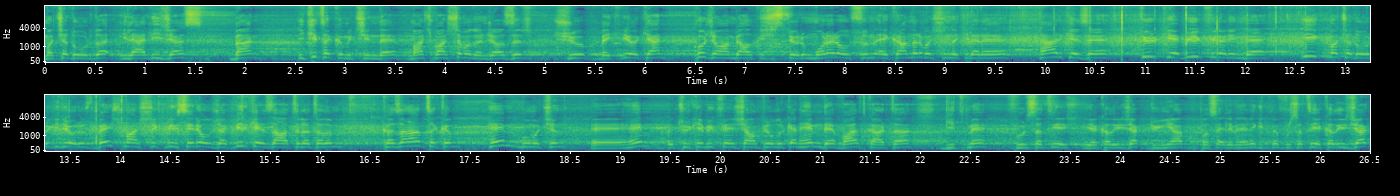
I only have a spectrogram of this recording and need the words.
maça doğru da ilerleyeceğiz. Ben iki takım içinde maç başlamadan önce hazır şu bekliyorken kocaman bir alkış istiyorum. Moral olsun ekranları başındakilere, herkese Türkiye büyük finalinde ilk maça doğru gidiyoruz. 5 maçlık bir seri olacak. Bir kez daha hatırlatalım. Kazanan takım hem bu maçın e, hem Türkiye Büyük Finali şampiyon olurken hem de Wild Card'a gitme fırsatı yakalayacak. Dünya Kupası elemelerine gitme fırsatı yakalayacak.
